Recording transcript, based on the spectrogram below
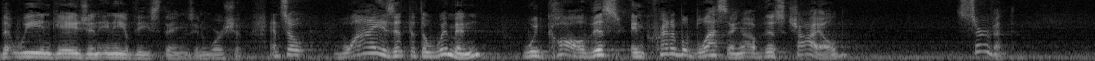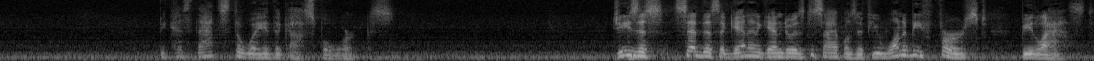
that we engage in any of these things in worship. And so, why is it that the women would call this incredible blessing of this child servant? Because that's the way the gospel works. Jesus said this again and again to his disciples if you want to be first, be last.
